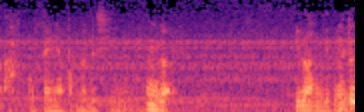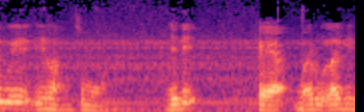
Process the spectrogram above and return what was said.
ah kok kayaknya pernah di sini. Enggak, hilang gitu itu aja. gue hilang semua. Jadi kayak baru lagi.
